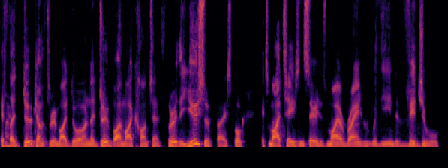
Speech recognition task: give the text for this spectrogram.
if they do come through my door and they do buy my content through the use of Facebook, it's my T's and C's, it's my arrangement with the individual.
